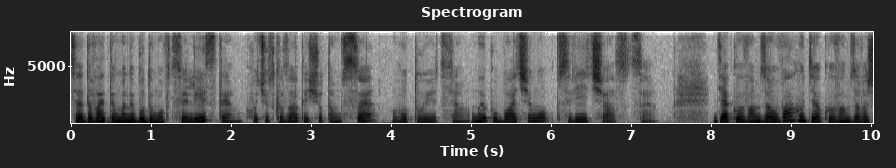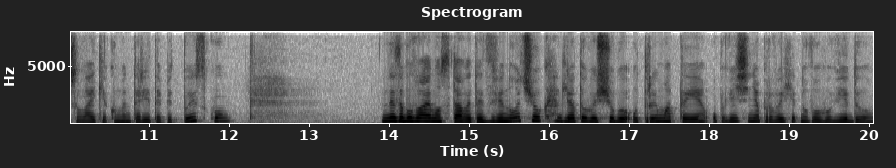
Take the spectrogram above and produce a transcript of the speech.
Все, давайте ми не будемо в це лізти. Хочу сказати, що там все готується. Ми побачимо в свій час це. Дякую вам за увагу, дякую вам за ваші лайки, коментарі та підписку. Не забуваємо ставити дзвіночок для того, щоб отримати оповіщення про вихід нового відео.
